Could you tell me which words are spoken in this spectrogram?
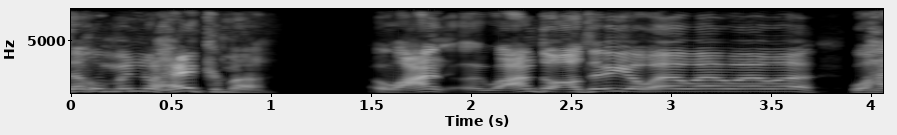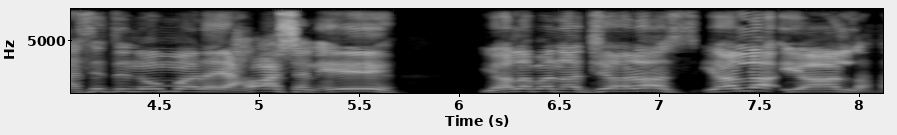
تاخد منه حكمة. وعن... وعنده قضية و و و و وحسيت إن هم ريحوه عشان إيه؟ يلا بقى نقضيها رقص. يلا يلا.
